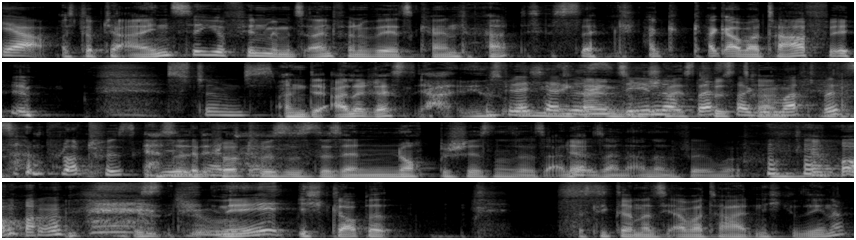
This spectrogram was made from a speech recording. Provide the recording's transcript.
Ja, Also ich glaube, der einzige Film, der mir jetzt einfallen, wer jetzt keinen hat, ist der Kack-Avatar-Film. stimmt. An der alle Rest, ja, Vielleicht hätte es den noch Twist besser dran. gemacht, wenn es da einen Plot-Twist Also Der hätte. Plot-Twist ist, dass er noch beschissener ist als alle Ja. seine anderen Filme. Ist, nee, ich glaube, das, das liegt daran, dass ich Avatar halt nicht gesehen habe.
